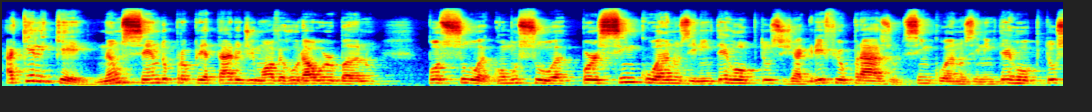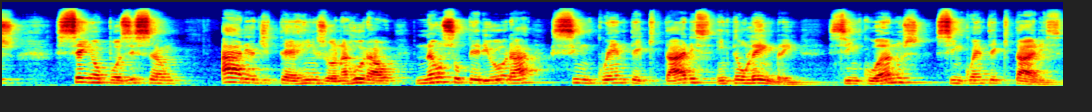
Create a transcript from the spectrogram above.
Aquele que, não sendo proprietário de imóvel rural urbano, possua como sua por cinco anos ininterruptos, já grife o prazo cinco anos ininterruptos, sem oposição, área de terra em zona rural não superior a 50 hectares. Então lembrem, 5 anos, 50 hectares,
